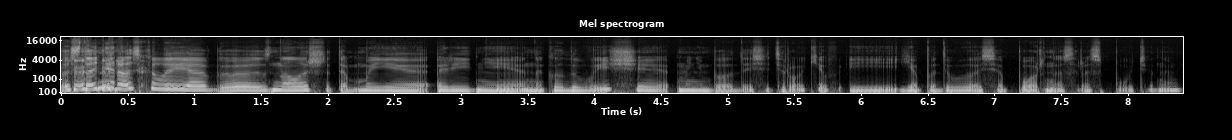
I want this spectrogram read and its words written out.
Останній раз, коли я е, знала, що там мої рідні на кладовищі, мені було 10 років, і я подивилася порно з Распутіним.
